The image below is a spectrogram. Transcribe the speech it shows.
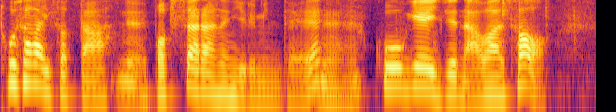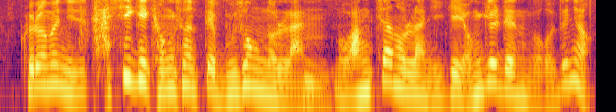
도사가 있었다. 네. 법사라는 이름인데 네. 그게 이제 나와서 그러면 이제 다시 이게 경선 때 무속 논란, 음. 뭐 왕자 논란 이게 연결되는 거거든요.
